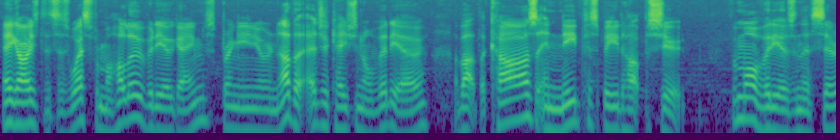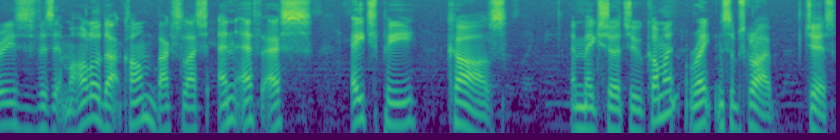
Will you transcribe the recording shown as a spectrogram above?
Hey guys, this is Wes from Mahalo Video Games, bringing you another educational video about the cars in Need for Speed Hot Pursuit. For more videos in this series, visit mahalo.com backslash NFS HP Cars. And make sure to comment, rate, and subscribe. Cheers.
